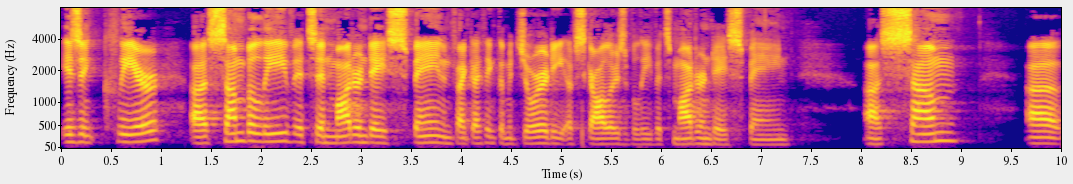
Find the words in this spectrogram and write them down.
isn't clear. Uh, some believe it's in modern day Spain. In fact, I think the majority of scholars believe it's modern day Spain. Uh, some uh,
